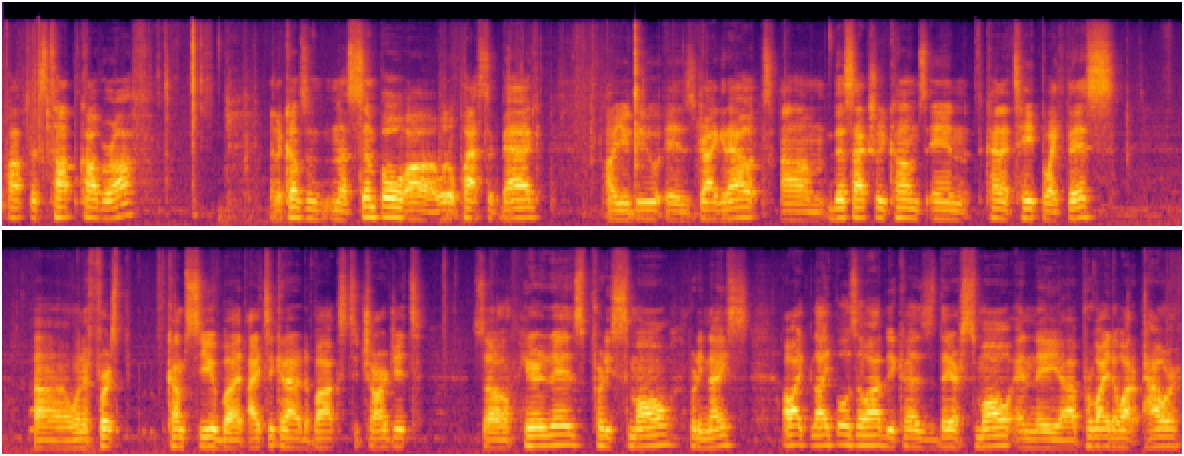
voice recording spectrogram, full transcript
pop this top cover off and it comes in a simple uh, little plastic bag. All you do is drag it out. Um, this actually comes in kind of taped like this uh, when it first comes to you but I took it out of the box to charge it so here it is, pretty small, pretty nice. I like LiPos a lot because they are small and they uh, provide a lot of power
